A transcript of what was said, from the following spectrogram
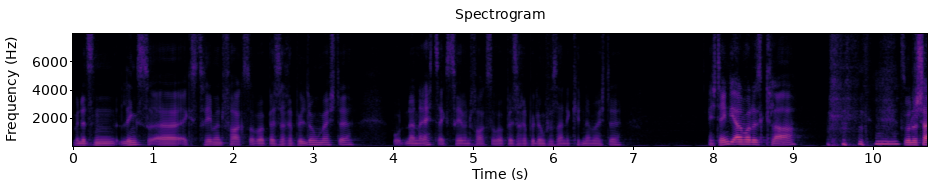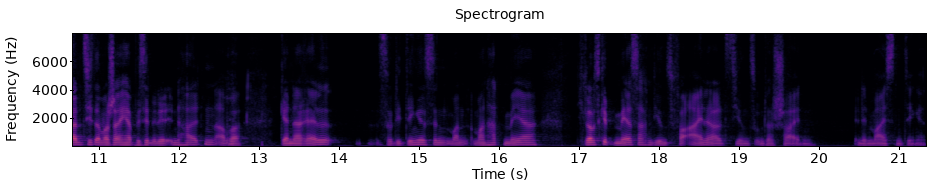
wenn du jetzt einen Linksextremen fragst, ob er bessere Bildung möchte, und einen Rechtsextremen fragst, ob er bessere Bildung für seine Kinder möchte? Ich denke, die Antwort ist klar. So unterscheidet sich dann wahrscheinlich ein bisschen in den Inhalten, aber generell, so die Dinge sind, man, man hat mehr, ich glaube, es gibt mehr Sachen, die uns vereinen, als die uns unterscheiden. In den meisten Dingen.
